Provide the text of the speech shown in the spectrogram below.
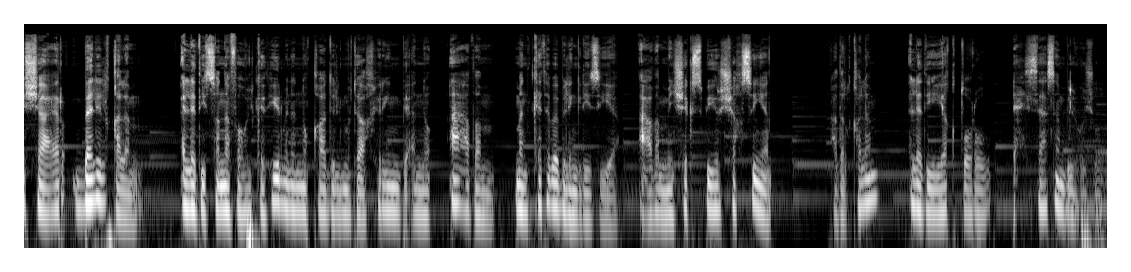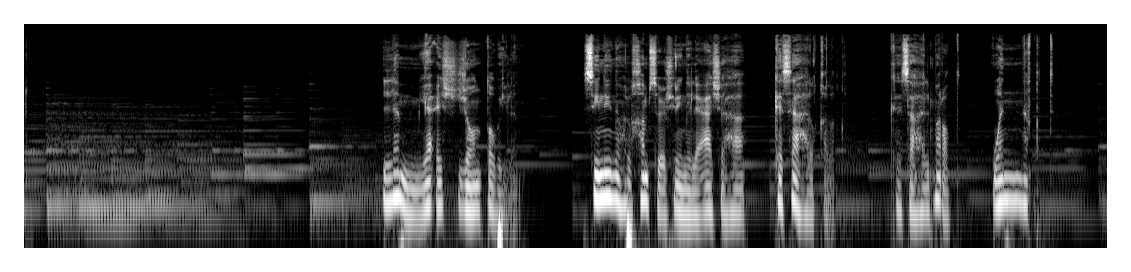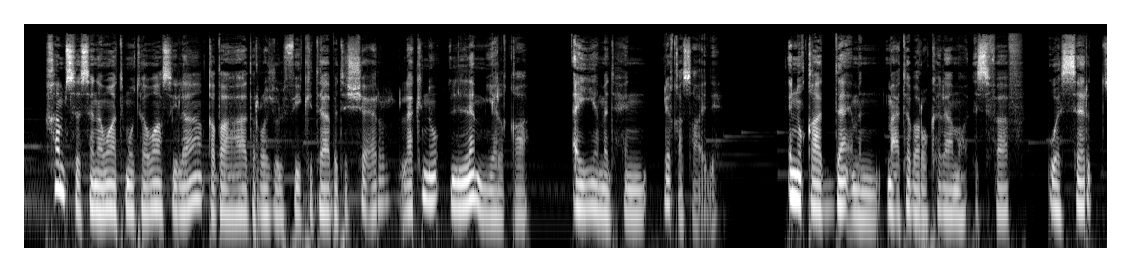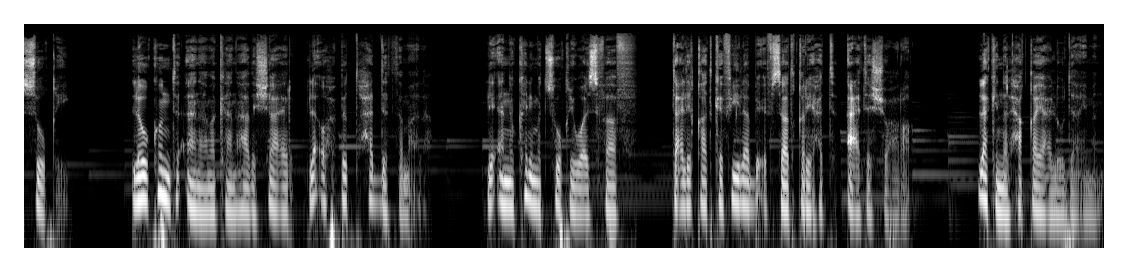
الشاعر بل القلم الذي صنفه الكثير من النقاد المتأخرين بأنه أعظم من كتب بالإنجليزية. أعظم من شكسبير شخصيا. هذا القلم الذي يقطر إحساسا بالوجود. لم يعش جون طويلا. سنينه الخمس وعشرين اللي عاشها كساها القلق كساها المرض والنقد. خمس سنوات متواصلة قضاها هذا الرجل في كتابة الشعر لكنه لم يلقى أي مدح لقصائده. النقاد دائما ما اعتبروا كلامه إسفاف وسرد سوقي. لو كنت أنا مكان هذا الشاعر لأحبط حد الثمالة لأن كلمة سوقي وإسفاف تعليقات كفيلة بإفساد قريحة أعتى الشعراء. لكن الحق يعلو دائما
